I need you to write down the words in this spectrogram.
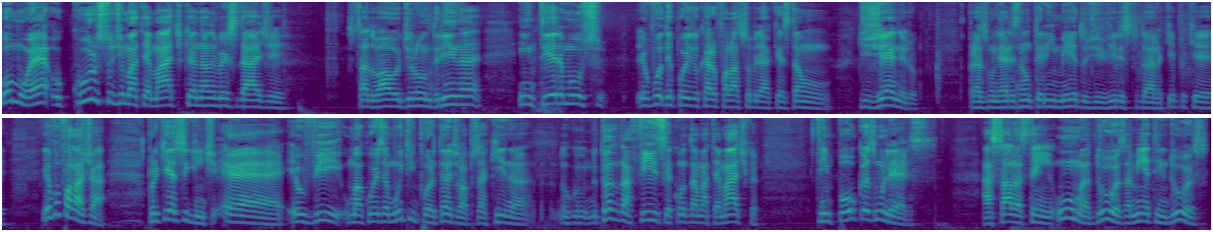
como é o curso de matemática na Universidade Estadual de Londrina, em termos. Eu vou depois, eu quero falar sobre a questão de gênero, para as mulheres não terem medo de vir estudar aqui, porque. Eu vou falar já. Porque é o seguinte, é, eu vi uma coisa muito importante, Lopes, aqui, na, no- tanto na física quanto na matemática, tem poucas mulheres. As salas têm uma, duas, a minha tem duas.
